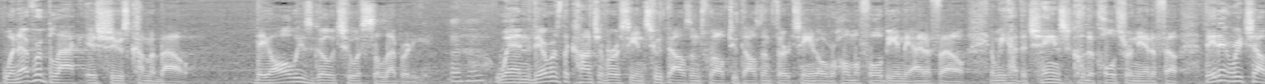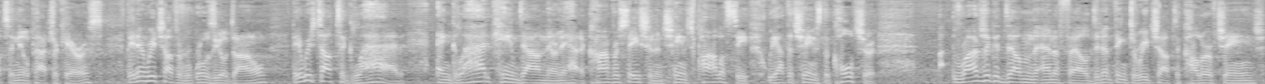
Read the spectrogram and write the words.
Whenever black issues come about, they always go to a celebrity. Mm-hmm. When there was the controversy in 2012, 2013 over homophobia in the NFL, and we had to change the culture in the NFL, they didn't reach out to Neil Patrick Harris. They didn't reach out to Rosie O'Donnell. They reached out to GLAAD, and GLAAD came down there and they had a conversation and changed policy. We have to change the culture. Roger Goodell in the NFL didn't think to reach out to Color of Change,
